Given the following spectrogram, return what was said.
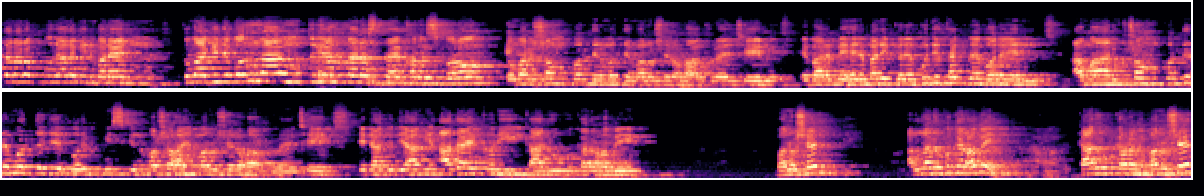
তালা রব্বুল আলমিন বলেন তোমাকে যে বললাম, তুমি আল্লাহ রাস্তায় খরচ করো, তোমার সম্পদের মধ্যে মানুষের হক রয়েছে। এবার মেহরবানি করে বুঝে থাকলে বলেন, আমার সম্পদের মধ্যে যে গরিব, মিসকিন, অসহায় মানুষের হক রয়েছে, এটা যদি আমি আদায় করি, কার উপকার হবে? মানুষের আল্লাহর উপকার হবে? কার উপকার হবে? মানুষের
